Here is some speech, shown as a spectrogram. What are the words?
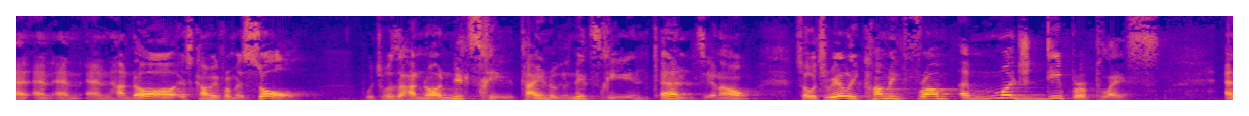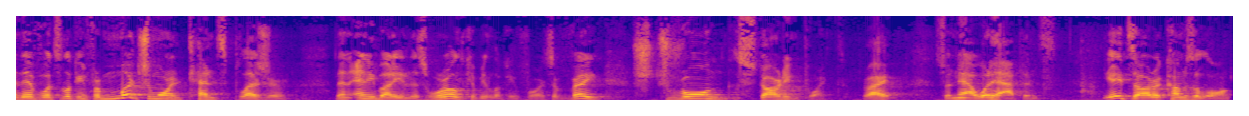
and, and, and, and Hano is coming from his soul which was a Hano Nitzchi, Tainug Nitzchi, intense, you know? So it's really coming from a much deeper place. And therefore it's looking for much more intense pleasure than anybody in this world could be looking for. It's a very strong starting point, right? So now what happens? Yetzer Hara comes along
